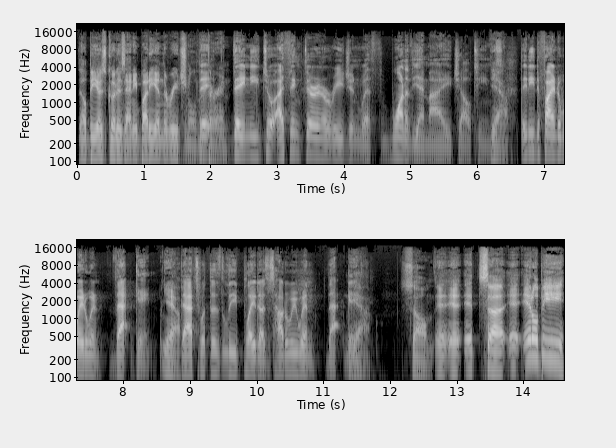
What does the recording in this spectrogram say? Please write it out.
they'll be as good as anybody in the regional that They, are in. they need to. I think they're in a region with one of the MIHL teams. Yeah. they need to find a way to win that game. Yeah. that's what the league play does. Is how do we win that game? Yeah. So it, it, it's uh, it, it'll be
